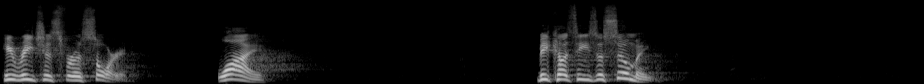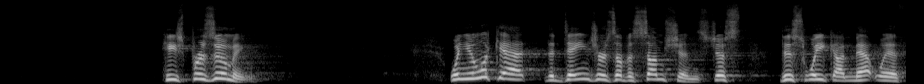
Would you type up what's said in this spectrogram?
he reaches for a sword. Why? because he's assuming. He's presuming. When you look at the dangers of assumptions, just this week I met with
